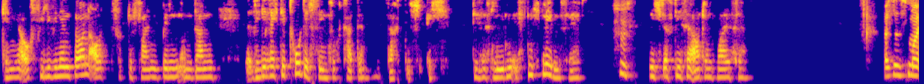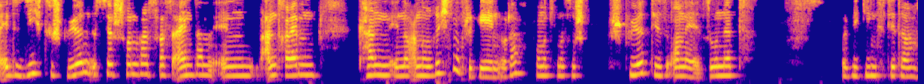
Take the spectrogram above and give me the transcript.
kenne ja auch viele, wie in einen Burnout gefallen bin und dann regelrechte Todessehnsucht hatte. Da dachte ich, ich, dieses Leben ist nicht lebenswert. Hm. Nicht auf diese Art und Weise. Also es mal intensiv zu spüren, ist ja schon was, was einen dann in, antreiben kann, in eine andere Richtung zu gehen, oder? Wenn man es mal so spürt, diese, oh nee, so nett. Wie ging es dir da?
